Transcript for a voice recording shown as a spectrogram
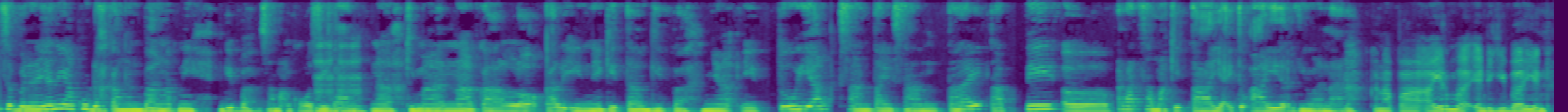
sebenarnya nih aku udah kangen banget nih gibah sama Kozi kan. Nah, gimana kalau kali ini kita gibahnya itu yang santai-santai tapi eh, erat sama kita yaitu air gimana? Lah kenapa air Mbak yang digibahin?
